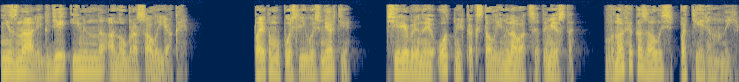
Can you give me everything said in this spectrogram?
не знали, где именно оно бросало якорь. Поэтому после его смерти Серебряная отмель, как стало именоваться это место, вновь оказалась потерянной.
